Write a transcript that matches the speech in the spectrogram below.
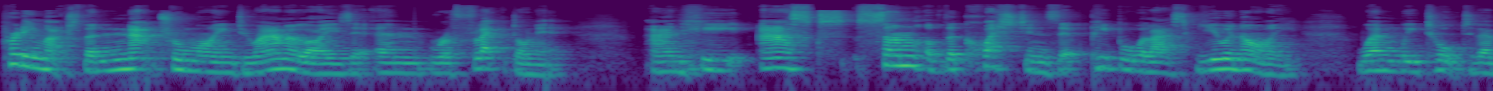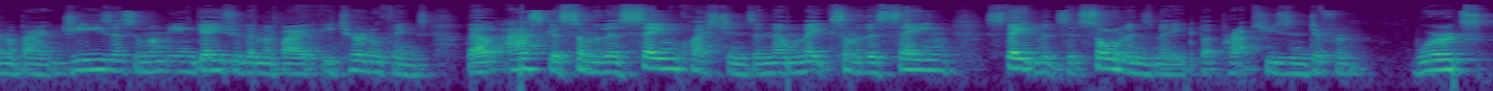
pretty much the natural mind to analyze it and reflect on it. And he asks some of the questions that people will ask you and I when we talk to them about Jesus and when we engage with them about eternal things. They'll ask us some of the same questions and they'll make some of the same statements that Solomon's made, but perhaps using different words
